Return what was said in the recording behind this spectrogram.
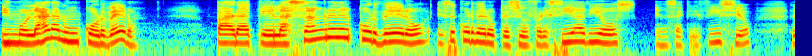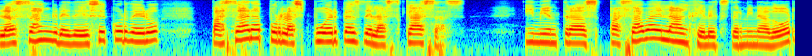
inmolaran un cordero para que la sangre del cordero, ese cordero que se ofrecía a Dios en sacrificio, la sangre de ese cordero pasara por las puertas de las casas. Y mientras pasaba el ángel exterminador,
